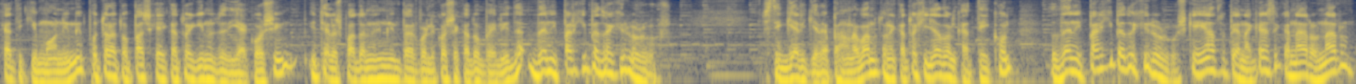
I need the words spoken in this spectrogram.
κάτοικοι μόνιμοι, που τώρα το Πάσχα 100 γίνονται 200 ή τέλος πάντων είναι υπερβολικός 150, δεν υπάρχει παιδοχειρούργος. Στην Κέρκυρα, επαναλαμβάνω, των 100.000 κατοίκων δεν υπάρχει παιδοχειρούργος. Και οι άνθρωποι αναγκάστηκαν άρον-άρον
